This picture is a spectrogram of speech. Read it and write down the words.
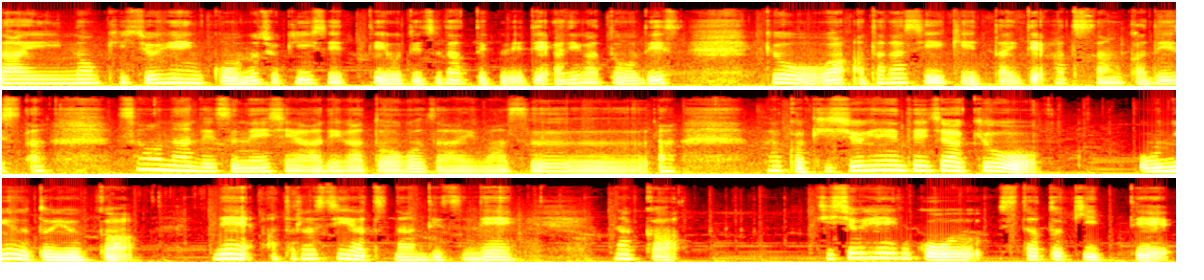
帯の機種変更の初期設定を手伝ってくれてありがとうです。今日は新しい携帯で初参加です。あ、そうなんですね。シェアありがとうございます。あ、なんか機種変でじゃあ今日、おニューというか、ね、新しいやつなんですね。なんか、機種変更した時って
